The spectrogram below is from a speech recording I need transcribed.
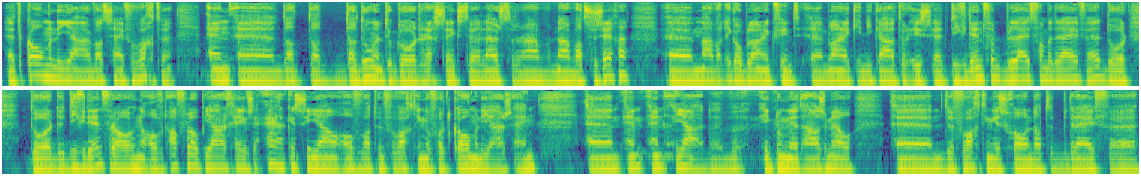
het komende jaar wat zij verwachten. En dat, dat, dat doen we natuurlijk door rechtstreeks te luisteren naar, naar wat ze zeggen. maar wat ik ook belangrijk vind, een belangrijke indicator... is het dividendbeleid van bedrijven. Door, door de dividendverhogingen over het afgelopen jaar... geven ze eigenlijk een signaal over wat hun verwachtingen voor het komende jaar zijn... Ehm, en, en ja, ik noem net ASML. Ehm, de verwachting is gewoon dat het bedrijf een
